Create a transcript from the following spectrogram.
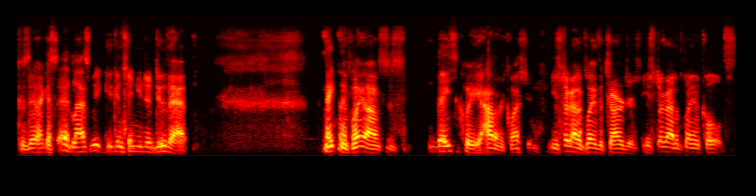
Because, like I said last week, you continue to do that. Making the playoffs is basically out of the question. You still got to play the Chargers. You still got to play the Colts.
